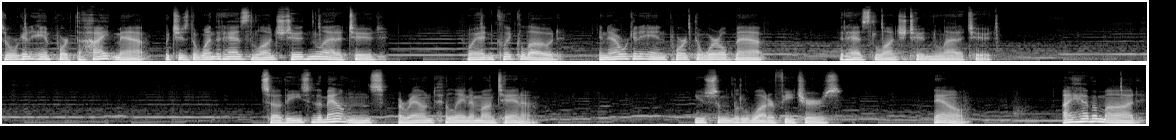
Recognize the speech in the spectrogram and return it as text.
So we're going to import the height map, which is the one that has the longitude and latitude. Go ahead and click load. And now we're going to import the world map that has the longitude and latitude. So these are the mountains around Helena, Montana. Here's some little water features. Now, I have a mod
